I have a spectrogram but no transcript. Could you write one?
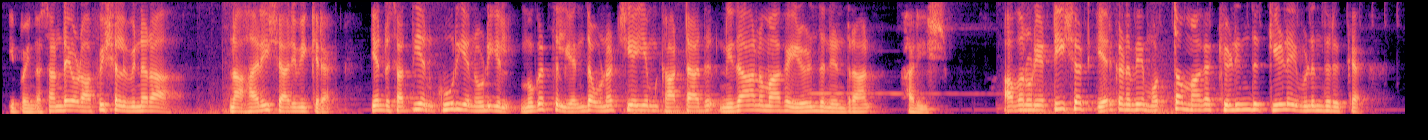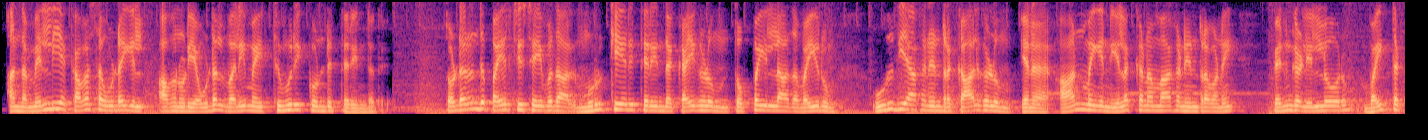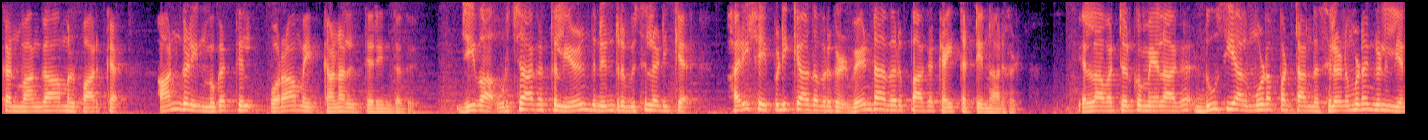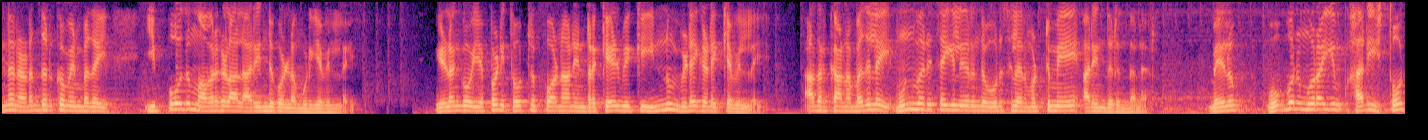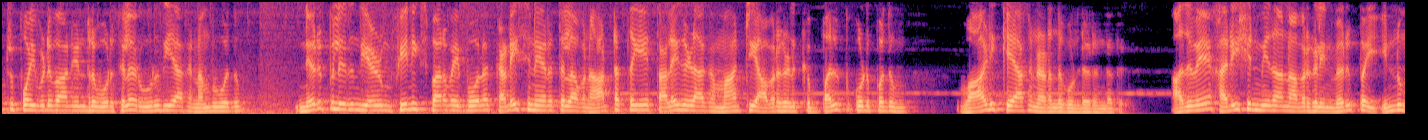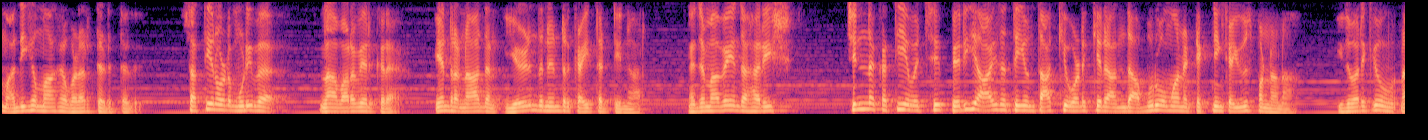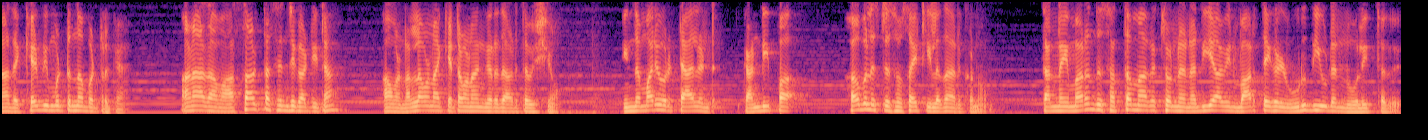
இப்போ இந்த சண்டையோட அஃபிஷியல் வின்னரா நான் ஹரிஷ் அறிவிக்கிறேன் என்று சத்யன் கூறிய நொடியில் முகத்தில் எந்த உணர்ச்சியையும் காட்டாது நிதானமாக எழுந்து நின்றான் ஹரிஷ். அவனுடைய டிஷர்ட் ஏற்கனவே மொத்தமாக கிழிந்து கீழே விழுந்திருக்க அந்த மெல்லிய கவச உடையில் அவனுடைய உடல் வலிமை திமுறிக்கொண்டு தெரிந்தது. தொடர்ந்து பயிற்சி செய்வதால் முறுக்கேறி தெரிந்த கைகளும் தொப்பையில்லாத வயிறும் உறுதியாக நின்ற கால்களும் என ஆண்மையின் இலக்கணமாக நின்றவனை பெண்கள் எல்லோரும் வைத்த கண் வாங்காமல் பார்க்க ஆண்களின் முகத்தில் பொறாமை கனல் தெரிந்தது. ஜீவா உற்சாகத்தில் எழுந்து நின்று விசிலடிக்க ஹரிஷை பிடிக்காதவர்கள் வேண்டா வெறுப்பாக கைத்தட்டினார்கள் எல்லாவற்றிற்கும் மேலாக தூசியால் மூடப்பட்ட அந்த சில நிமிடங்களில் என்ன நடந்திருக்கும் என்பதை இப்போதும் அவர்களால் அறிந்து கொள்ள முடியவில்லை. இளங்கோ எப்படி தோற்றுப்போனான் என்ற கேள்விக்கு இன்னும் விடை கிடைக்கவில்லை. அதற்கான பதிலை முன்வரிசையில் இருந்த ஒரு சிலர் மட்டுமே அறிந்திருந்தனர். மேலும் ஒவ்வொரு முறையும் ஹரிஷ் தோற்று போய் விடுவான் என்று ஒரு சிலர் உறுதியாக நம்புவதும் நெருப்பிலிருந்து எழும் ஃபீனிக்ஸ் பறவை போல கடைசி நேரத்தில் அவன் ஆட்டத்தையே தலைகளாக மாற்றி அவர்களுக்கு பல்ப் கொடுப்பதும் வாடிக்கையாக நடந்து கொண்டிருந்தது. அதுவே ஹரிஷின் மீதான அவர்களின் வெறுப்பை இன்னும் அதிகமாக வளர்த்தெடுத்தது. சத்யனோட முடிவை நான் வரவேற்கிறேன். என்ற நாதன் எழுந்து நின்று கைத்தட்டினார். நிஜமாவே இந்த ஹரிஷ் சின்ன கத்தியை வச்சு பெரிய ஆயுதத்தையும் தாக்கி உடைக்கிற அந்த அபூர்வமான டெக்னிக்கை யூஸ் பண்ணானா? இது வரைக்கும் நான் அதை கேள்வி மட்டும்தான் பட்டிருக்கேன். ஆனால் அதை அவன் அசால்ட்டாக செஞ்சு காட்டிட்டான். அவன் நல்லவனா கெட்டவனாங்கிறது அடுத்த விஷயம். இந்த மாதிரி ஒரு டேலண்ட் கண்டிப்பாக ஹர்பலிஸ்ட் சொசைட்டியில் தான் இருக்கணும். தன்னை மறந்து சத்தமாக சொன்ன நதியாவின் வார்த்தைகள் உறுதியுடன் ஒலித்தது.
